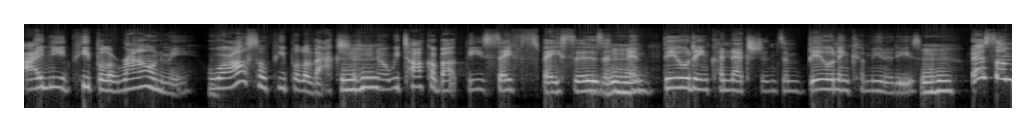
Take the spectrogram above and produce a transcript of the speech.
I need people around me who are also people of action, Mm-hmm. you know, we talk about these safe spaces and, and building connections and building communities. Mm-hmm. There's some,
